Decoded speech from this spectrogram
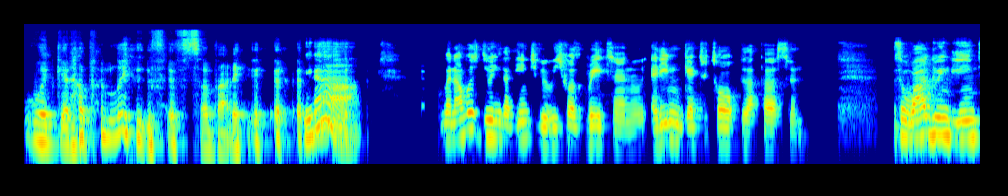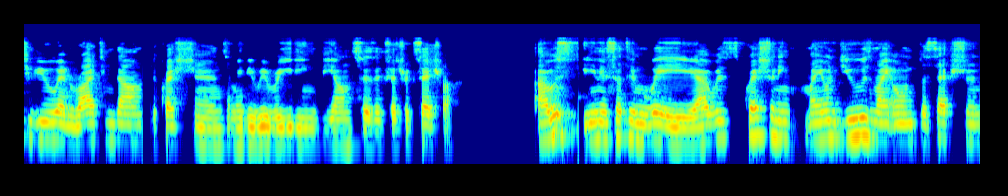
would get up and leave if somebody. yeah. When I was doing that interview, which was written, I didn't get to talk to that person. So while doing the interview and writing down the questions and maybe rereading the answers, etc., etc., I was in a certain way, I was questioning my own views, my own perception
